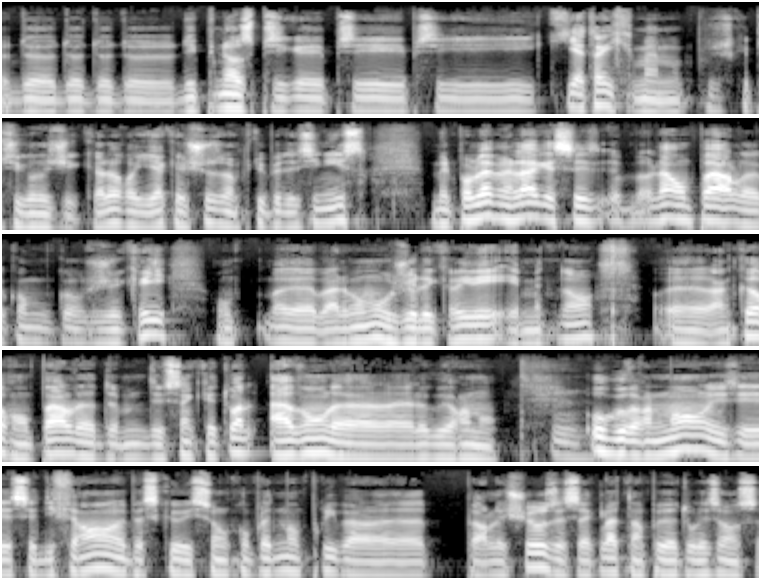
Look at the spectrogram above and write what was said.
de, d'hypnose psychiatrique même, plus que psychologique. Alors il y a quelque chose un petit peu de sinistre, mais le problème là, c'est là on parle, comme, comme j'écris, euh, à le moment où je l'écrivais et maintenant euh, encore, on parle de, de 5 étoiles avant le gouvernement. Hmm. Au gouvernement, c'est différent parce qu'ils sont complètement pris par par les choses et ça éclate un peu de tous les sens.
